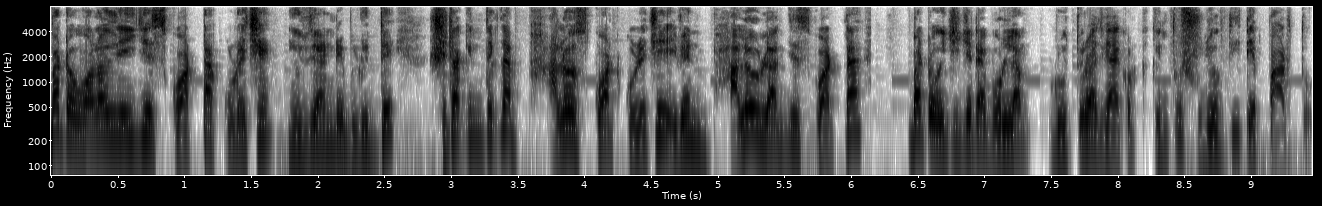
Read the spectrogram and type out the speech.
বাট ওভারঅল এই যে স্কোয়াডটা করেছে নিউজিল্যান্ডের বিরুদ্ধে, সেটা কিন্তু একটা ভালো স্কোয়াড করেছে। ইভেন ভালোও লাগছে স্কোয়াডটা বাট ওই যে যেটা বললাম, ঋতুরাজ গায়করকে কিন্তু সুযোগ দিতে পারতো।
